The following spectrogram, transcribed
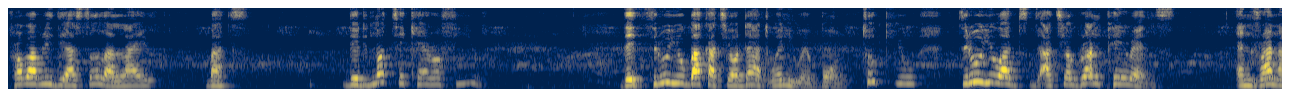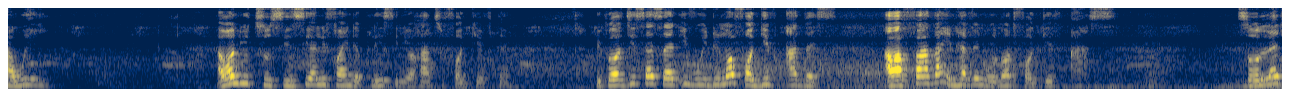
probably they are still alive, but they did not take care of you. They threw you back at your dad when you were born, took you, threw you at, at your grandparents, and ran away. I want you to sincerely find a place in your heart to forgive them. Because Jesus said, if we do not forgive others, our Father in heaven will not forgive us. So let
